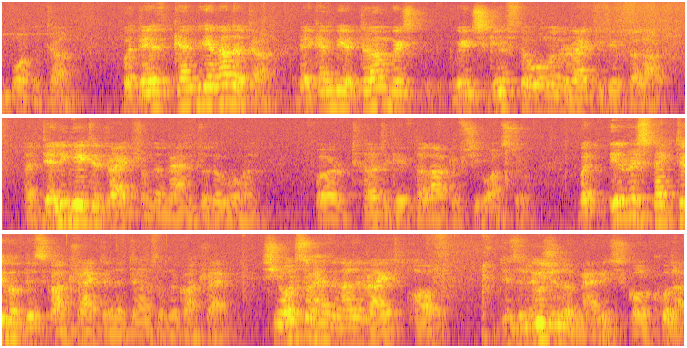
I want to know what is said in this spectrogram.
important term. But there can be another term. There can be a term which, which gives the woman the right to give talaq, a delegated right from the man to the woman for her to give talaq if she wants to. But irrespective of this contract and the terms of the contract, she also has another right of dissolution of marriage called khula.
